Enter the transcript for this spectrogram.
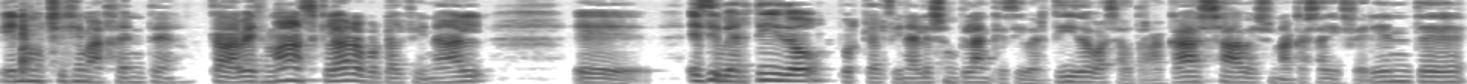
Viene muchísima gente. Cada vez más, claro, porque al final eh, es divertido, porque al final es un plan que es divertido, vas a otra casa, ves una casa diferente,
